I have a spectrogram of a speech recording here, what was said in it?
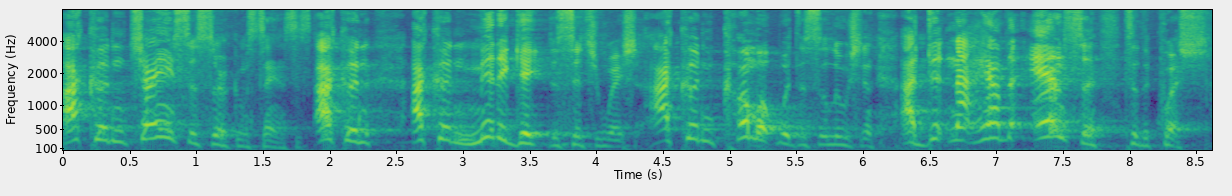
I couldn't change the circumstances. I couldn't, I couldn't mitigate the situation. I couldn't come up with the solution. I did not have the answer to the question.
